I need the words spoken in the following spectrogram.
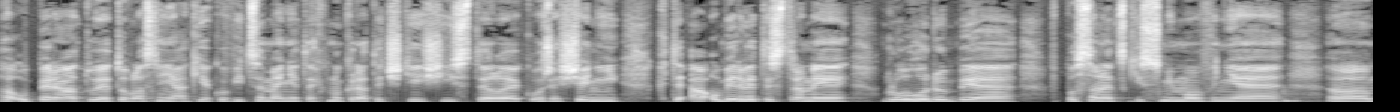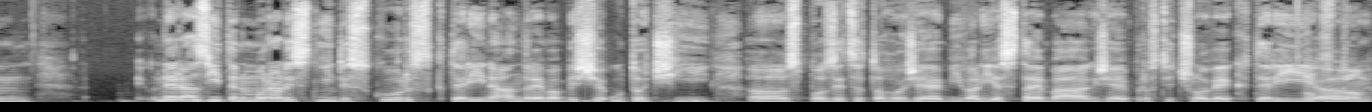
A u pirátů je to vlastně nějaký jako víceméně technokratičtější styl jako řešení. A obě dvě ty strany dlouhodobě v poslanecké sněmovně um, nerazí ten moralistní diskurs, který na Andreje Babiše útočí uh, z pozice toho, že je bývalý estébák, že je prostě člověk, který... No, v, uh, tom,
